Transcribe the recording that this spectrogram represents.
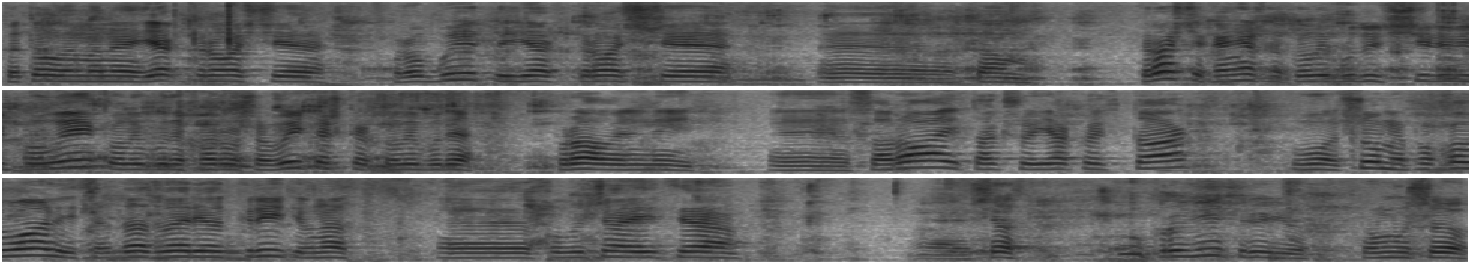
Питали мене, як краще робити, як краще е, там. Краще, звісно, коли будуть щільові поли, коли буде хороша витяжка, коли буде правильний е, сарай. Так що якось так. От, що ми поховалися, да, двері відкриті. У нас е, виходить. Зараз ну, провітрюю, тому що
